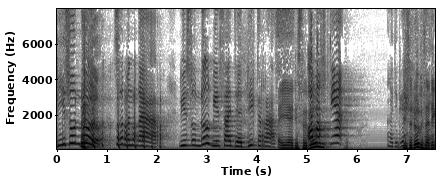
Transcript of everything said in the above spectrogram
Disundul. Sebentar. Disundul bisa jadi keras. Iya, Oh disundul. maksudnya nggak jadi ya? disundul bisa jadi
